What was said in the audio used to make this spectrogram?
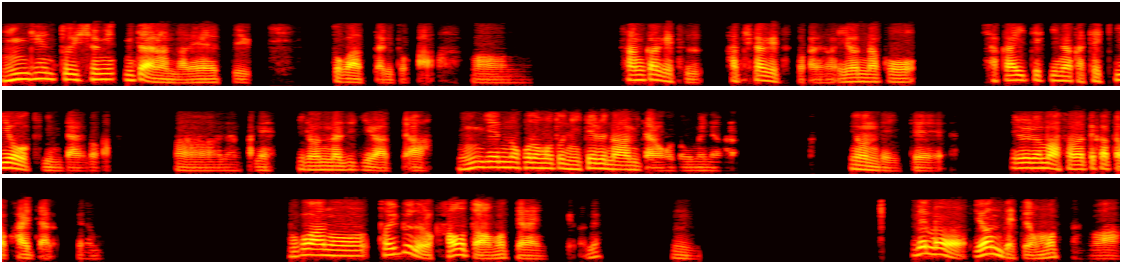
人間と一緒みたいなんだねっていうことがあったりとか、まあ、3ヶ月、8ヶ月とか、いろんなこう、社会的なんか適応期みたいなのが、あなんかね、いろんな時期があって、あ、人間の子供と似てるな、みたいなことを思いながら読んでいて、いろいろまあ育て方を書いてあるんですけども、僕はあの、トイプードルを買おうとは思ってないんですけどね。うん。でも、読んでて思ったのは、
